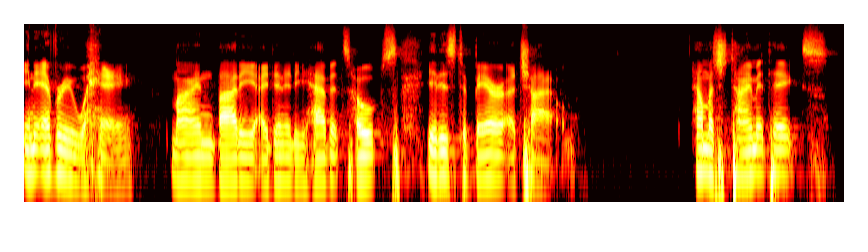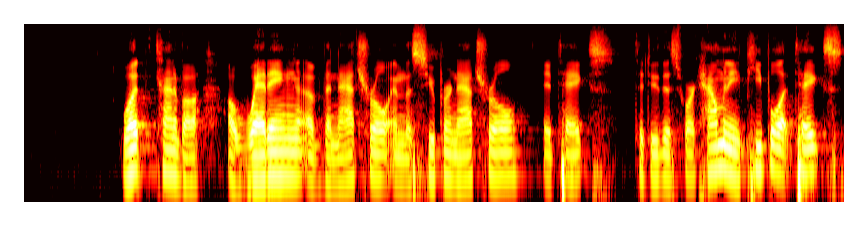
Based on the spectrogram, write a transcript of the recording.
in every way mind, body, identity, habits, hopes it is to bear a child. How much time it takes. What kind of a, a wedding of the natural and the supernatural it takes to do this work. How many people it takes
